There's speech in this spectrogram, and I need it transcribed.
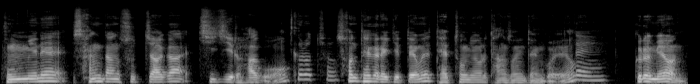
국민의 상당 숫자가 지지를 하고 그렇죠. 선택을 했기 때문에 대통령으로 당선이 된 거예요. 네. 그러면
